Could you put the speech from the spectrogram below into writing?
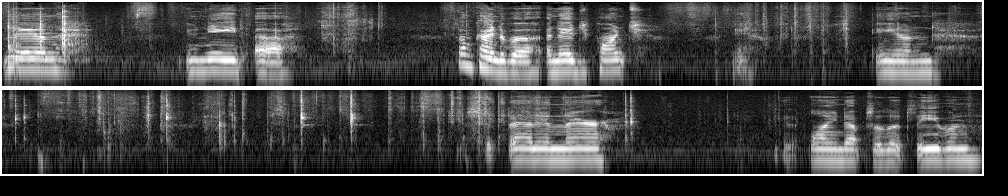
then you need uh, some kind of a an edge punch. Yeah. and stick that in there. Get it lined up so that's even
